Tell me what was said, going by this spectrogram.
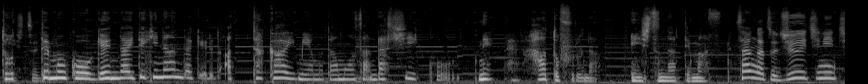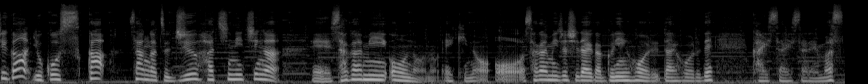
とってもこう現代的なんだけれどあったかい宮本亞門さんらしいこうねハートフルな演出になってます。3月11日が横須賀。3月18日が、えー、相模大野の駅の相模女子大学グリーンホール大ホールで開催されます。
